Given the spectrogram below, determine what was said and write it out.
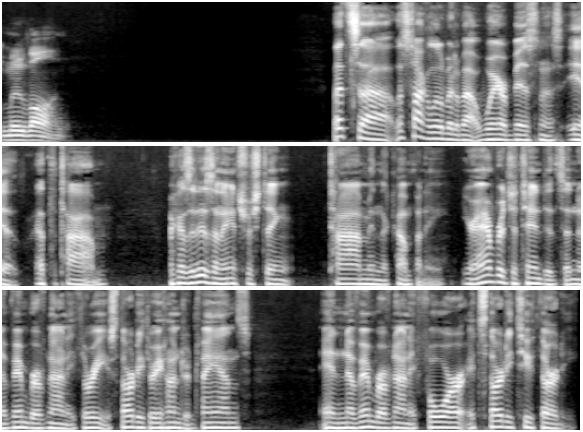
move on. Let's uh let's talk a little bit about where business is at the time because it is an interesting time in the company. Your average attendance in November of 93 is 3300 fans. In November of 94, it's 3230.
